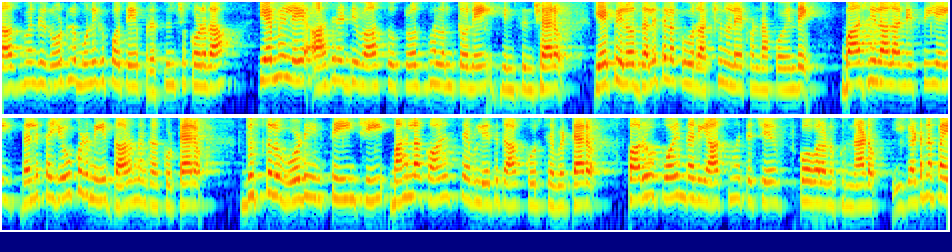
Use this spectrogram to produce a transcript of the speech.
రాజమండ్రి రోడ్లు మునిగిపోతే ప్రశ్నించకూడదా? ఎమ్మెల్యే ఆదిరెడ్డి వాసు ప్రోద్బలంతోనే హింసించారు. ఏపీలో దళితులకు రక్షణ లేకుండా పోయింది. బాజీలాల్ అనే సీఐ దళిత యువకుడిని దారుణంగా కొట్టారు. దుస్తులు ఓడి తీయించి మహిళా కానిస్టేబుల్ ఎదుట కూర్చోబెట్టారు. పరువు పోయిందని ఆత్మహత్య చేసుకోవాలనుకున్నాడు. ఈ ఘటనపై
